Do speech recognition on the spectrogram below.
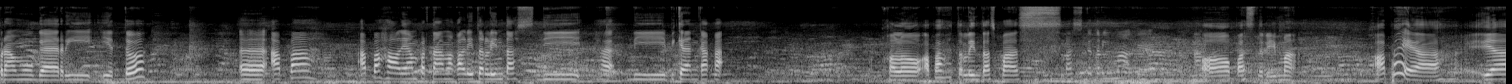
pramugari itu eh, apa apa hal yang pertama kali terlintas di ha- di pikiran kakak? Kalau apa terlintas pas pas keterima kayak oh pas terima. Apa ya? Ya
